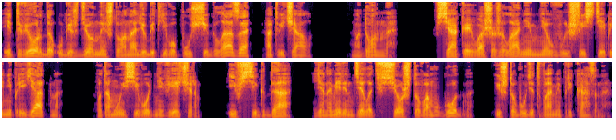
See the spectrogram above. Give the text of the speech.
и твердо убежденный, что она любит его пуще глаза, отвечал: Мадонна, всякое ваше желание мне в высшей степени приятно, потому и сегодня вечером и всегда я намерен делать все, что вам угодно, и что будет вами приказано.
